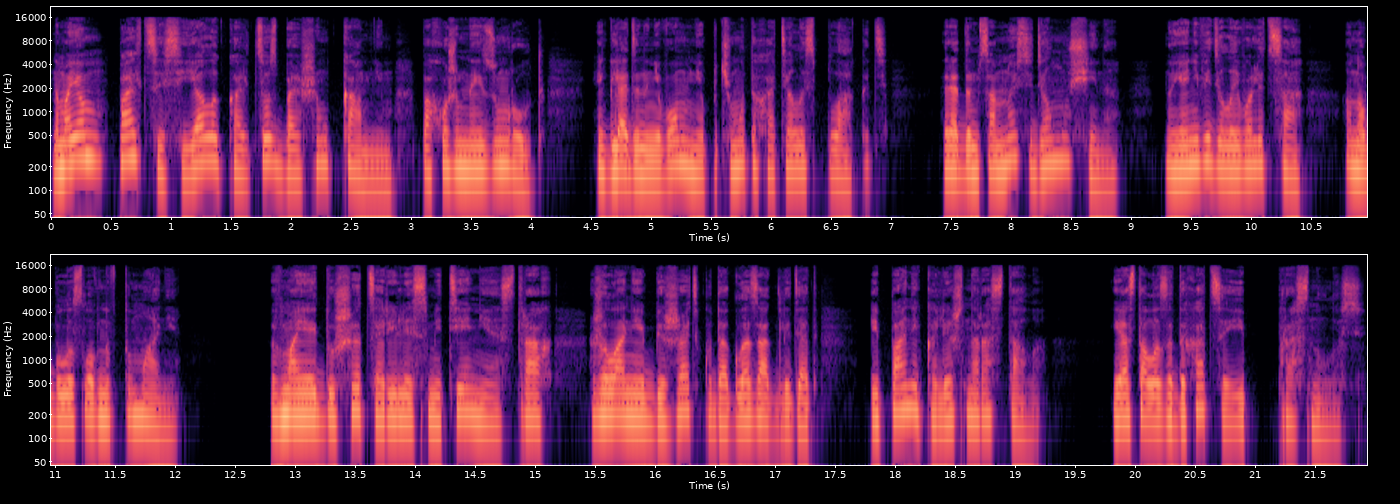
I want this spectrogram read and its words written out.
На моем пальце сияло кольцо с большим камнем, похожим на изумруд, и, глядя на него, мне почему-то хотелось плакать. Рядом со мной сидел мужчина, но я не видела его лица, оно было словно в тумане. В моей душе царили смятение, страх, желание бежать, куда глаза глядят, и паника лишь нарастала. Я стала задыхаться и проснулась.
